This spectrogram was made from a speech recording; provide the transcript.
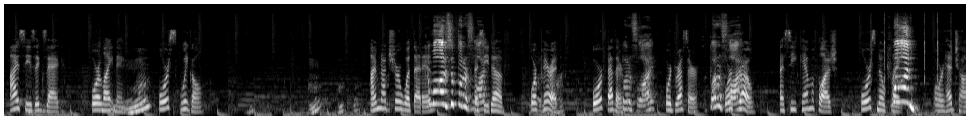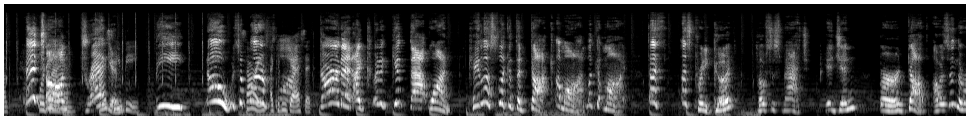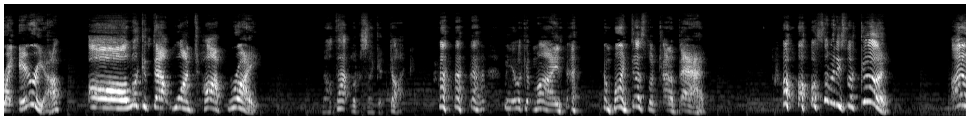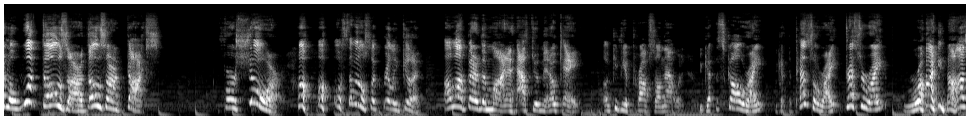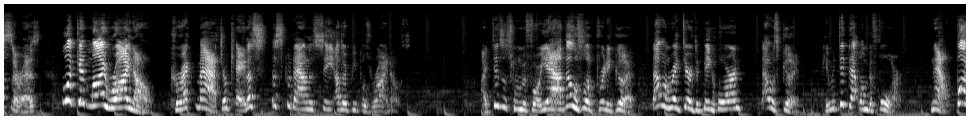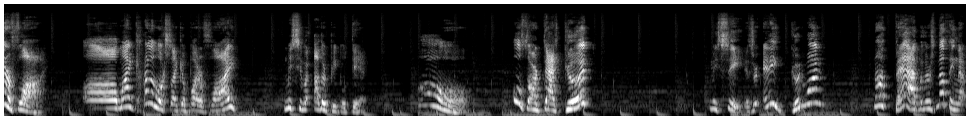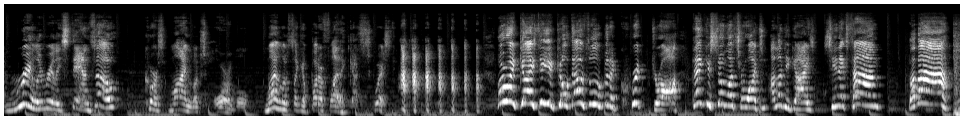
I see zigzag or lightning Hmm? or squiggle. Hmm? Hmm? I'm not sure what that is. Come is. on, it's a butterfly. I see dove or parrot or feather Butterfly. or dresser butterfly. or crow. I see camouflage or Come snowflake on, or hedgehog. hedgehog, I dragon, see bee. bee. No, it's a Sorry, butterfly. I couldn't guess it. Darn it, I couldn't get that one. Okay, let's look at the duck. Come on, look at mine. That's that's pretty good. Closest match: pigeon, bird, dove. I was in the right area. Oh, look at that one top right. Now that looks like a duck. when you look at mine, mine does look kind of bad. Oh, some of these look good. I don't know what those are. Those aren't ducks. For sure. Oh, some of those look really good. A lot better than mine, I have to admit. Okay, I'll give you props on that one. We got the skull right, we got the pencil right, dresser right, rhinoceros. Look at my rhino. Correct match. Okay, let's let's go down and see other people's rhinos. I did this one before. Yeah, those look pretty good. That one right there with the big horn, that was good. Okay, we did that one before. Now, butterfly. Oh, mine kind of looks like a butterfly. Let me see what other people did. Oh, those aren't that good. Let me see. Is there any good one? Not bad, but there's nothing that really, really stands out. Of course, mine looks horrible. Mine looks like a butterfly that got squished. Alright guys, there you go. That was a little bit of a quick draw. Thank you so much for watching. I love you guys. See you next time. 老大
